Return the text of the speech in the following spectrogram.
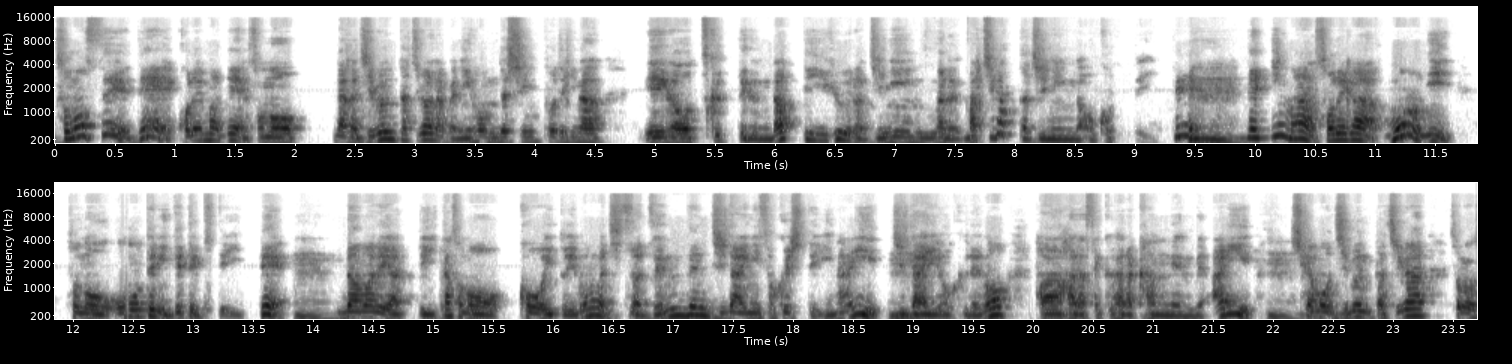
そのせいで、これまで、その、なんか自分たちはなんか日本で進歩的な映画を作ってるんだっていう風な辞任がね、間違った辞任が起こっていて、うん。で、今、それがもろに、その表に出てきていて、うん。今までやっていたその行為というものが実は全然時代に即していない時代遅れのパワハラ、セクハラ関連であり、うん。しかも自分たちがその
